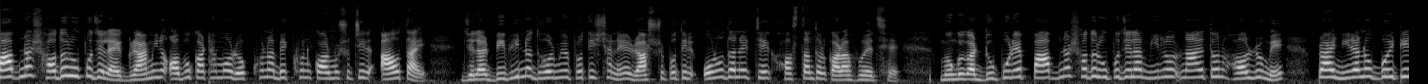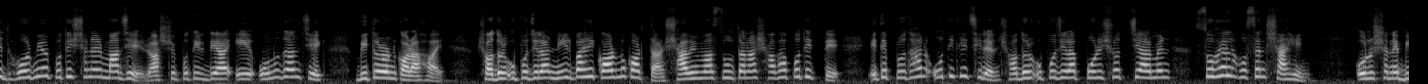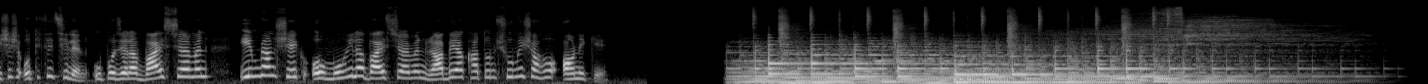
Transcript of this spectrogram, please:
পাবনা সদর উপজেলায় গ্রামীণ অবকাঠামো রক্ষণাবেক্ষণ কর্মসূচির আওতায় জেলার বিভিন্ন ধর্মীয় প্রতিষ্ঠানে রাষ্ট্রপতির অনুদানের চেক হস্তান্তর করা হয়েছে। মঙ্গলবার দুপুরে পাবনা সদর উপজেলা মিলনায়তন হলরুমে প্রায় নিরানব্বইটি ধর্মীয় প্রতিষ্ঠানের মাঝে রাষ্ট্রপতির দেয়া এ অনুদান চেক বিতরণ করা হয়। সদর উপজেলার নির্বাহী কর্মকর্তা শামিমা সুলতানার সভাপতিত্বে এতে প্রধান অতিথি ছিলেন সদর উপজেলা পরিষদ চেয়ারম্যান সোহেল হোসেন শাহিন। অনুষ্ঠানে বিশেষ অতিথি ছিলেন উপজেলা ভাইস চেয়ারম্যান ইমরান শেখ ও মহিলা ভাইস চেয়ারম্যান রাবেয়া খাতুন, সুমি সহ অনেকে।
